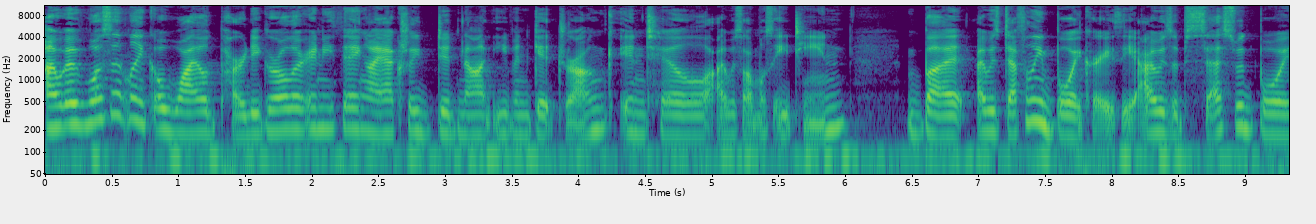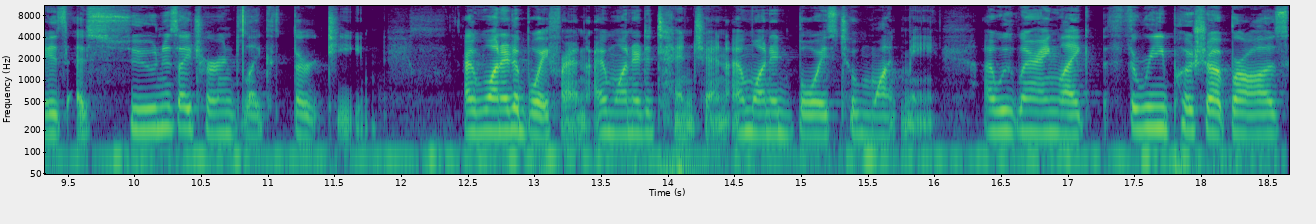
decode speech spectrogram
I wasn't like a wild party girl or anything. I actually did not even get drunk until I was almost 18, but I was definitely boy crazy. I was obsessed with boys as soon as I turned like 13. I wanted a boyfriend. I wanted attention. I wanted boys to want me. I was wearing like three push up bras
